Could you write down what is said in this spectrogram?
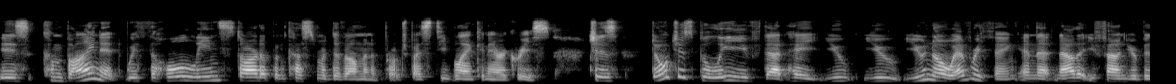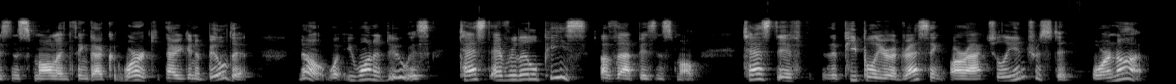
is combine it with the whole lean startup and customer development approach by Steve Blank and Eric Ries, which is don't just believe that hey you you you know everything and that now that you found your business model and think that could work now you're going to build it. No what you want to do is test every little piece of that business model. Test if the people you're addressing are actually interested or not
